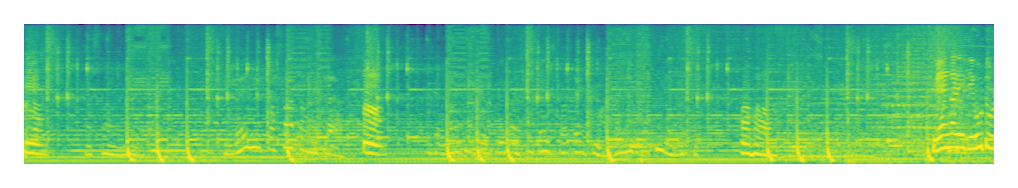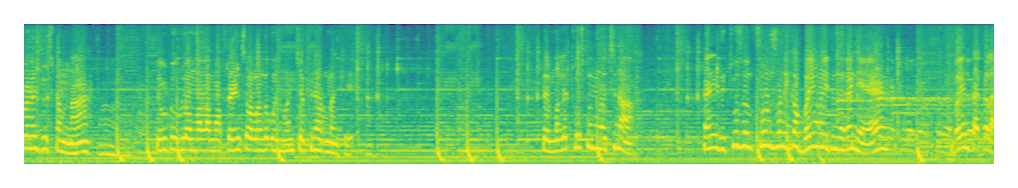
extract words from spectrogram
మేము కానీ ఇది యూట్యూబ్లోనే చూసినాంనా యూట్యూబ్లో మళ్ళీ మా ఫ్రెండ్స్ వాళ్ళంతా కొంచెం మంది చెప్పినారు నాకు మళ్ళీ చూస్తామని వచ్చిన కానీ ఇది చూసి చూసి చూసి ఇంకా భయం అవుతుంది కానీ భయం తగ్గల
